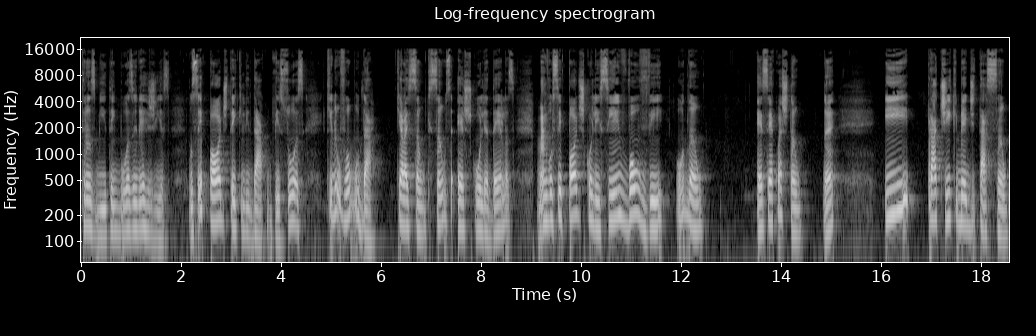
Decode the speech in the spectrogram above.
transmitem boas energias. Você pode ter que lidar com pessoas que não vão mudar, que elas são o que são, é a escolha delas, mas você pode escolher se envolver ou não. Essa é a questão, né? E pratique meditação.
